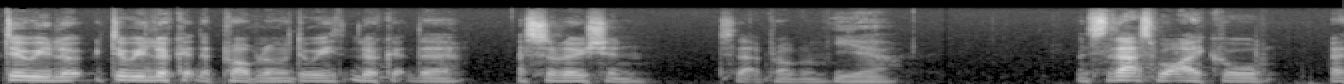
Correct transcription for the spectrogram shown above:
Do we look do we look at the problem or do we look at the a solution to that problem? Yeah. And so that's what I call uh,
